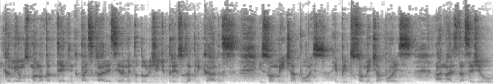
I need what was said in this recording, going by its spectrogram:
encaminhamos uma nota técnica para esclarecer a metodologia de preços aplicadas. E somente após, repito, somente após a análise da CGU,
